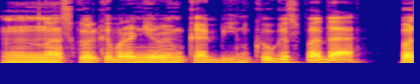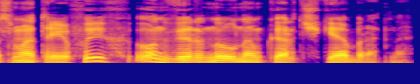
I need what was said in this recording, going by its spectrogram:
«Насколько бронируем кабинку, господа?» Посмотрев их, он вернул нам карточки обратно.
